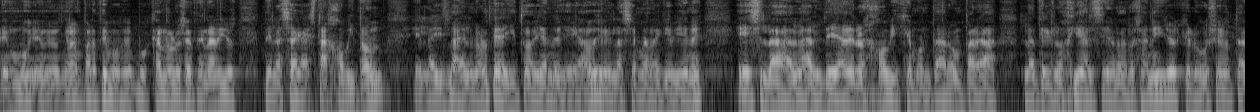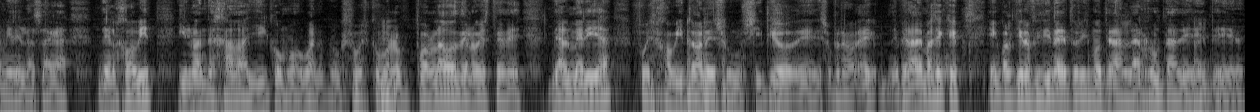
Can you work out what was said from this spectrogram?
en, muy- en gran parte bu- buscando los escenarios de la saga. Está Hobbiton, en la isla del norte, allí todavía no he llegado, iré la semana que viene. Es la, la aldea de los hobbits que montaron para la trilogía del Señor de los Anillos, que luego usó también en la saga del Hobbit, y lo han dejado allí como, bueno, pues, pues como los poblados del oeste de, de Almería, pues Hobbiton es un sitio de eso. Pero, eh, pero además es que en cualquier oficina de turismo te dan la ruta de, de-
